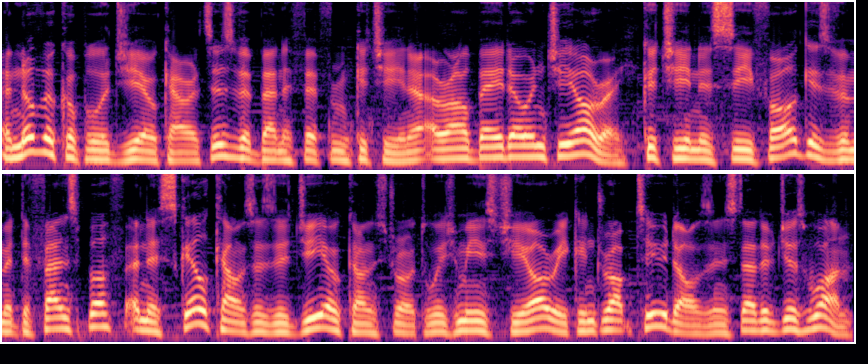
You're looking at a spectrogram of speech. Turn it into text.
Another couple of Geo characters that benefit from Kachina are Albedo and Chiori. Kachina's C4 gives them a defense buff and his skill counts as a Geo construct which means Chiori can drop 2 dolls instead of just 1.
